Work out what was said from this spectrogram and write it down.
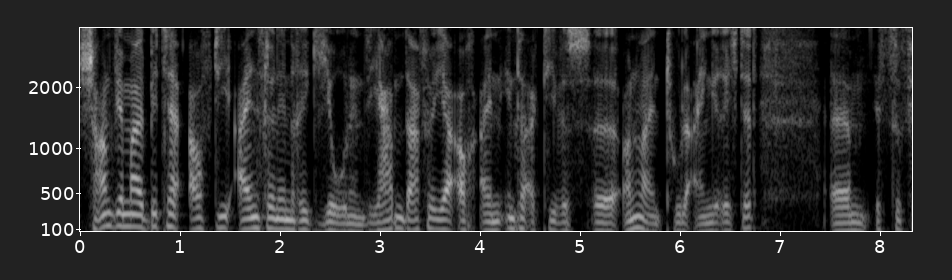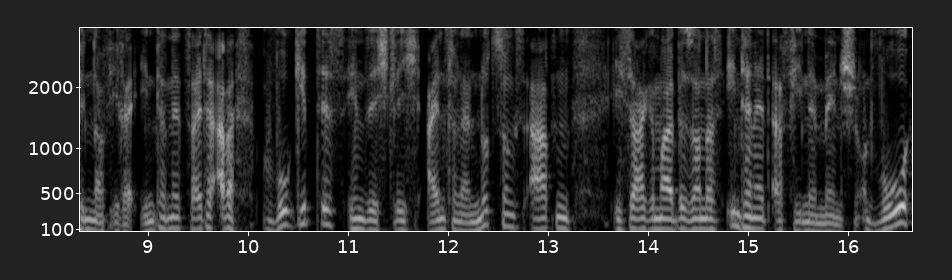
Schauen wir mal bitte auf die einzelnen Regionen. Sie haben dafür ja auch ein interaktives äh, Online-Tool eingerichtet. Ähm, ist zu finden auf Ihrer Internetseite. Aber wo gibt es hinsichtlich einzelner Nutzungsarten, ich sage mal besonders internetaffine Menschen? Und wo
